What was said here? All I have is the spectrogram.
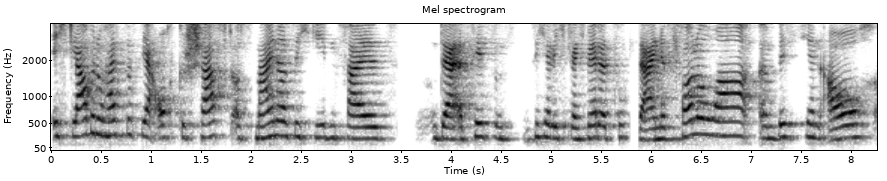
ich glaube, du hast es ja auch geschafft, aus meiner Sicht jedenfalls, da erzählst du uns sicherlich gleich mehr dazu, deine Follower ein bisschen auch,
